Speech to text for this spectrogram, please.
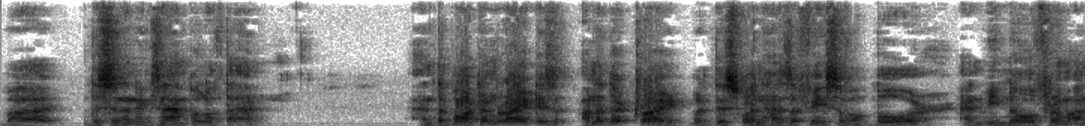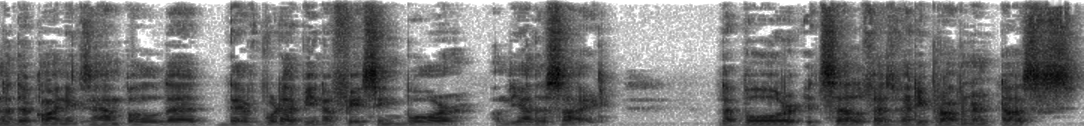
But this is an example of that. And the bottom right is another trite, but this one has a face of a boar. And we know from another coin example that there would have been a facing boar on the other side. The boar itself has very prominent tusks,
